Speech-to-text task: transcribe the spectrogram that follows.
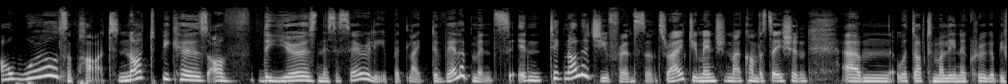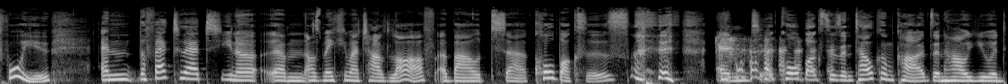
are worlds apart, not because of the years necessarily, but like developments in technology, for instance, right? You mentioned my conversation, um, with Dr. Marlene Kruger before you. And the fact that, you know, um, I was making my child laugh about uh, call boxes and call boxes and telecom cards and how you would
